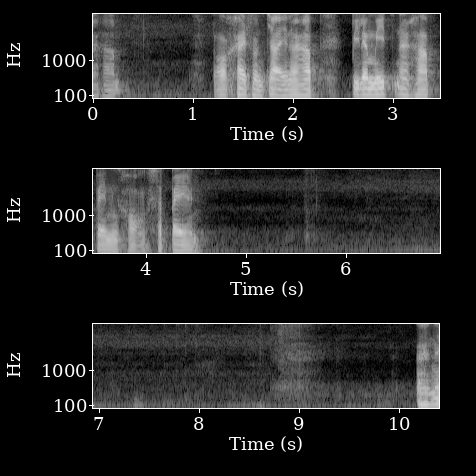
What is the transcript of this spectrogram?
นะครับก็ใครสนใจนะครับพีระมิดนะครับเป็นของสเปนใน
